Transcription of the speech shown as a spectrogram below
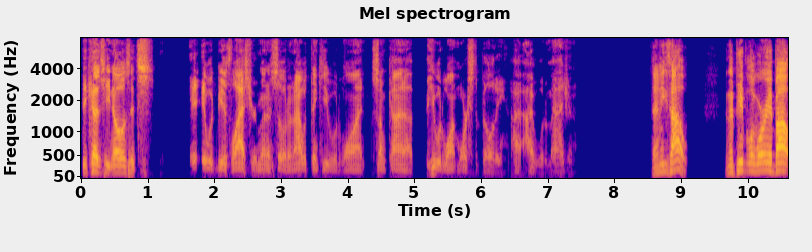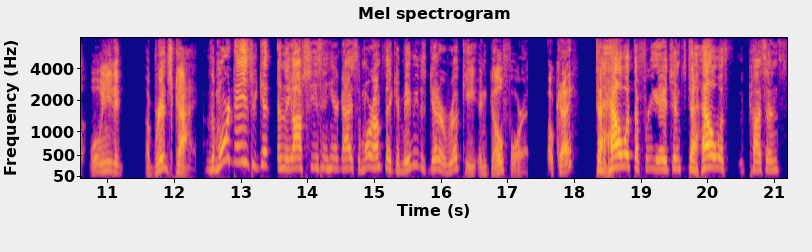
because he knows it's it, it would be his last year in Minnesota, and I would think he would want some kind of he would want more stability. I, I would imagine. Then he's out. And then people are worried about, well, we need a, a bridge guy. The more days we get in the off season here, guys, the more I'm thinking maybe just get a rookie and go for it. Okay. To hell with the free agents, to hell with Cousins.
